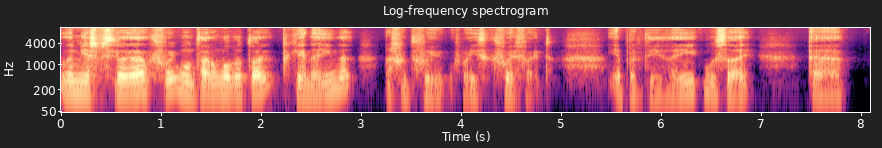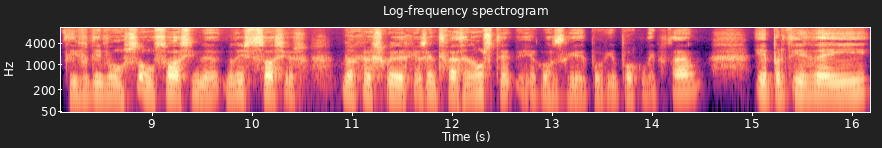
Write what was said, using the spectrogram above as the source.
Da minha especialidade, foi montar um laboratório, pequeno ainda, mas foi, foi, foi isso que foi feito. E a partir daí comecei a tive, tive um, um, sócio, mas estes sócios, as coisas que a gente faz a não os ter, e eu consegui pouco e pouco libertar-me, e a partir daí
